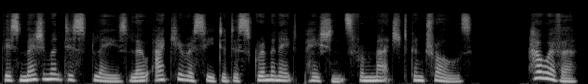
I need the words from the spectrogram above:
this measurement displays low accuracy to discriminate patients from matched controls. However,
